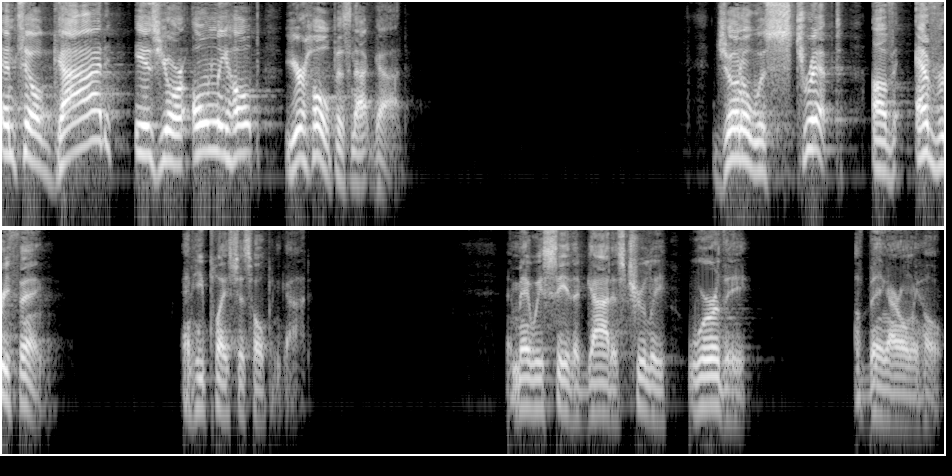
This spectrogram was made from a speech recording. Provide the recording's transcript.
until God is your only hope, your hope is not God. Jonah was stripped of everything, and he placed his hope in God. And may we see that God is truly worthy of being our only hope.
